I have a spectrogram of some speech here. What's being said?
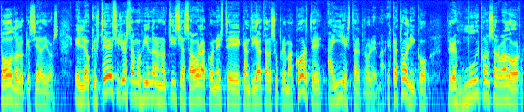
todo lo que sea Dios. En lo que ustedes y yo estamos viendo en las noticias ahora con este candidato a la Suprema Corte, ahí está el problema. Es católico, pero es muy conservador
